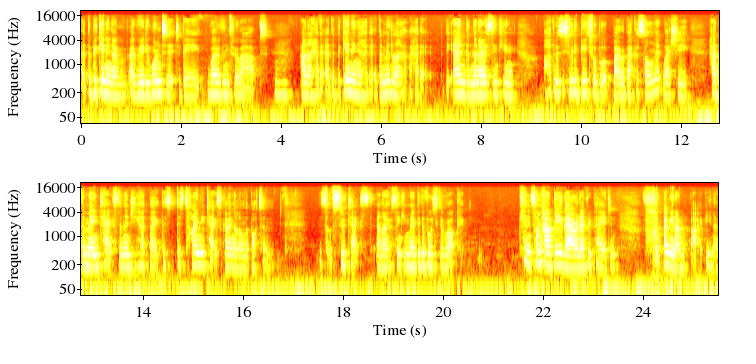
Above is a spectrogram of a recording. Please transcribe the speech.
At the beginning, I, I really wanted it to be woven throughout, mm-hmm. and I had it at the beginning, I had it at the middle, I had it at the end, and then I was thinking, oh, there was this really beautiful book by Rebecca Solnit where she had the main text, and then she had like this this tiny text going along the bottom, this sort of sous text, and I was thinking maybe the voice of the rock can somehow be there on every page, and I mean, I, I, you know,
